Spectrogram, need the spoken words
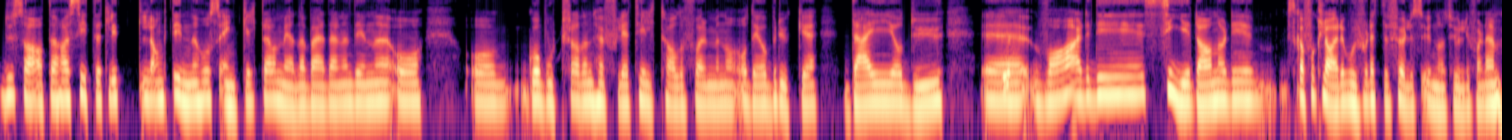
Du sa at det har sittet litt langt inne hos enkelte av medarbeiderne dine å, gå bort fra den høflige tiltaleformen og det å bruke deg og du. Eh, hva er det de sier da, når de skal forklare hvorfor dette føles unaturlig for dem?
